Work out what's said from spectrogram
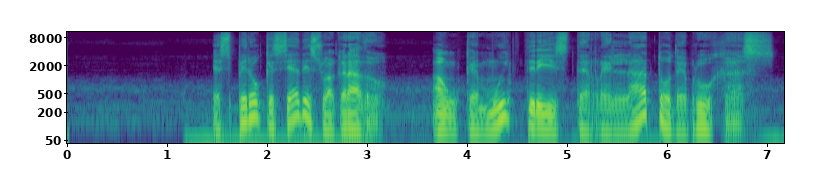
Espero que sea de su agrado, aunque muy triste relato de brujas.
